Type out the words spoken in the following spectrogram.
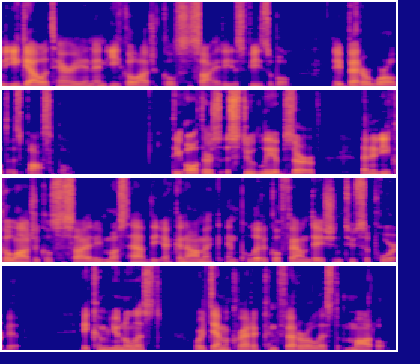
an egalitarian and ecological society is feasible. A better world is possible. The authors astutely observe that an ecological society must have the economic and political foundation to support it, a communalist or democratic confederalist model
